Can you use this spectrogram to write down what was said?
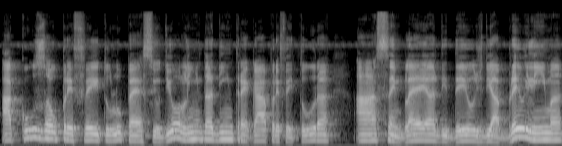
acusa o prefeito Lupécio de Olinda de entregar a prefeitura a Assembleia de Deus de Abreu e Lima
